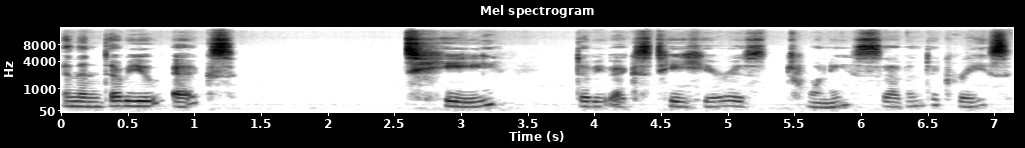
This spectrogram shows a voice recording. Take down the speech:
And then WXT, WXT here is 27 degrees.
